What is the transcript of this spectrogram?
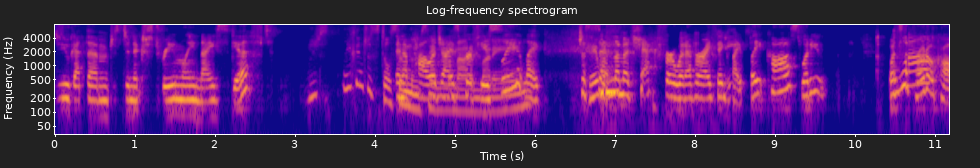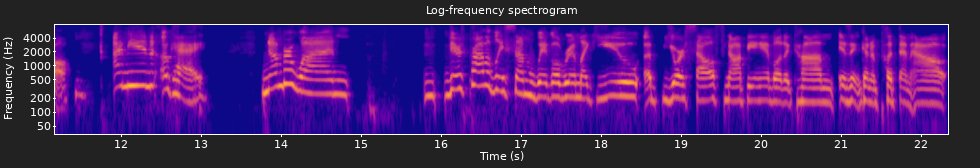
Do you get them just an extremely nice gift You just you can just still send and them the same apologize of profusely? money. Like just They send would- them a check for whatever I think my plate costs. What do you what's the protocol? I mean, okay. Number one, there's probably some wiggle room. Like you uh, yourself not being able to come isn't going to put them out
